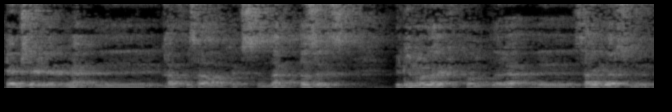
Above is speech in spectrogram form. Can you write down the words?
hemşehrilerime e, katkı sağlamak açısından hazırız. Bütün oradaki konuklara saygılar sunuyorum.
